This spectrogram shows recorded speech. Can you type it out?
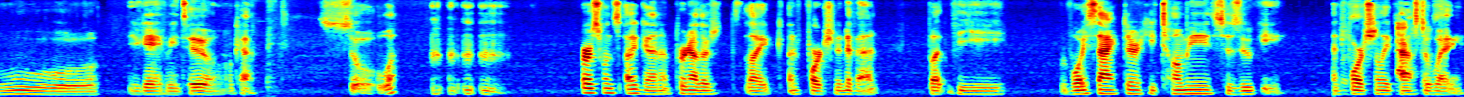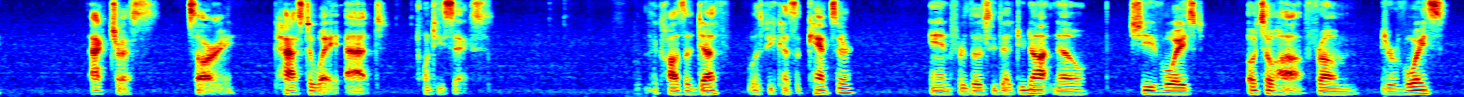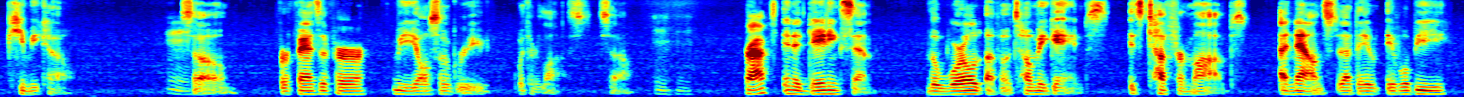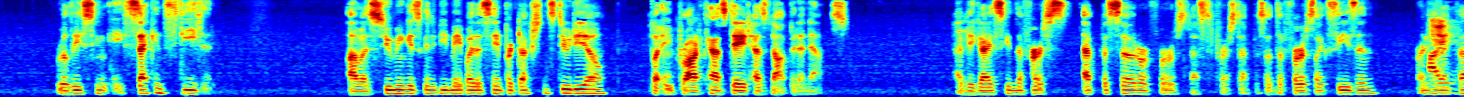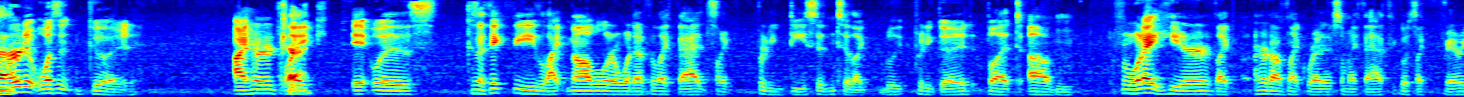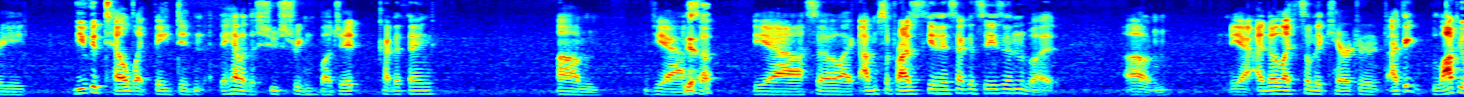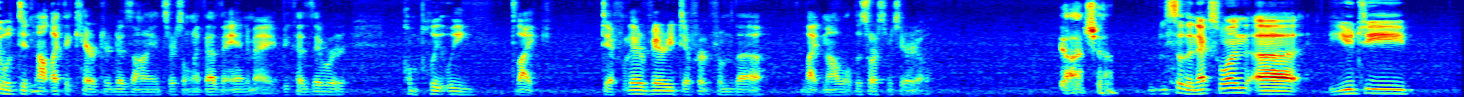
Ooh, you gave me two. Okay. So, mm, mm, mm. First one's again for another like unfortunate event, but the voice actor Hitomi Suzuki unfortunately passed Actress. away. Actress, sorry, passed away at 26. The cause of death was because of cancer, and for those that do not know, she voiced Otoha from Your Voice Kimiko. Mm. So for fans of her, we also grieve with her loss. So, hmm trapped in a dating sim, the world of Otome Games is tough for mobs. Announced that they it will be releasing a second season. I'm assuming it's going to be made by the same production studio, but Yeah. a broadcast date has not been announced. Have you guys seen the first episode or first? That's the first episode. The first like season or anything I like that. I heard it wasn't good. I heard Okay. like it was because I think the light novel or whatever like that. It's like pretty decent to like really pretty good. But um, from what I hear, like heard on like Reddit or something like that, I think it was like very. You could tell like they didn't. They had like a shoestring budget kind of thing. Um, yeah. Yeah. So, yeah. So like, I'm surprised it's getting a second season, but um, yeah, I know like some of the character. I think a lot of people did not like the character designs or something like that in the anime because they were completely like different. They're very different from the light novel, the source material. Gotcha. So the next one, uh, Yuji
